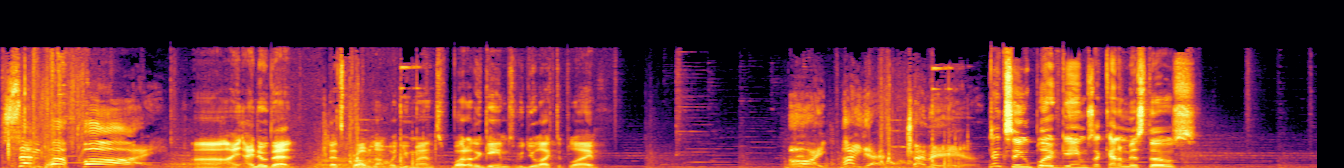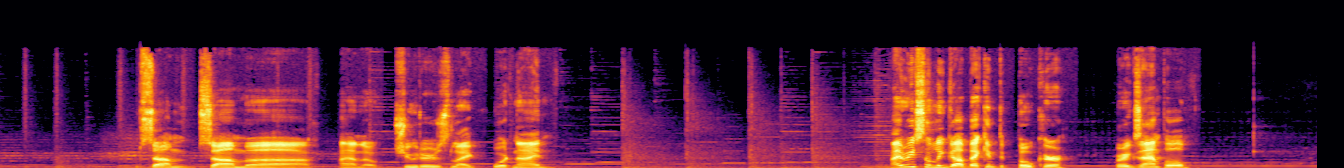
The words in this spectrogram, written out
Semper Fi! Uh, I, I know that that's probably not what you meant. What other games would you like to play? Oi! Hey there! Come here! Like single player games, I kind of miss those. Some, some, uh, I don't know, shooters like Fortnite. I recently got back into poker, for example.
